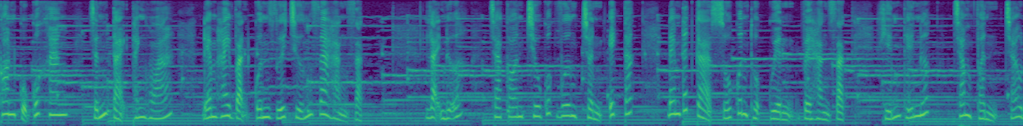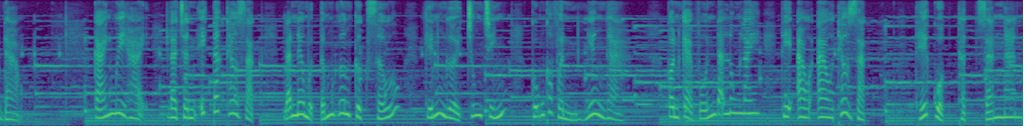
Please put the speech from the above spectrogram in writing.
con của quốc khang chấn tại thanh hóa đem hai vạn quân dưới trướng ra hàng giặc lại nữa cha con Chiêu Quốc Vương Trần Ích Tắc đem tất cả số quân thuộc quyền về hàng giặc, khiến thế nước trăm phần trao đảo. Cái nguy hại là Trần Ích Tắc theo giặc đã nêu một tấm gương cực xấu, khiến người trung chính cũng có phần nghiêng ngả. Còn kẻ vốn đã lung lay thì ao ao theo giặc. Thế cuộc thật gian nan.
